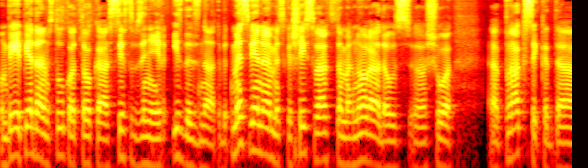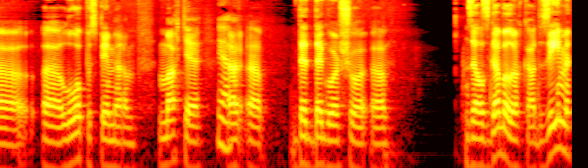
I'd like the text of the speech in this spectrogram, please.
un bija piedāvājums tulkot to, kā sirdsapziņa ir izdedzināta. Bet mēs vienojamies, ka šis vārds tomēr norāda uz uh, šo uh, praksi, kad uh, uh, lopus, piemēram, marķē Jā. ar uh, de degošo uh, dzelzs gabalu ar kādu zīmi,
